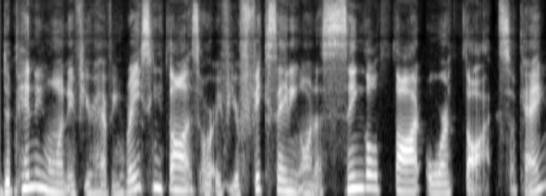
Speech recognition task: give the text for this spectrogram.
depending on if you're having racing thoughts or if you're fixating on a single thought or thoughts. Okay.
